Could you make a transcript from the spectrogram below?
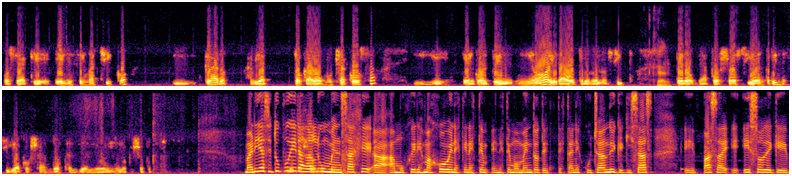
O sea que él es el más chico y claro, había tocado mucha cosa y el golpe mío era otro dolorcito. Pero me apoyó siempre y me sigue apoyando hasta el día de hoy en lo que yo preciso. María, si tú pudieras darle un mensaje a, mujeres más jóvenes que en este, en este momento te, están escuchando y que quizás eh, pasa e, eso de que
